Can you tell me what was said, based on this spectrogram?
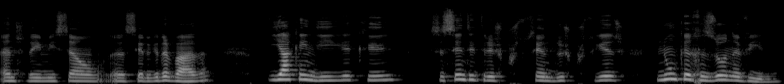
antes da emissão uh, ser gravada, e há quem diga que 63% dos portugueses nunca rezou na vida.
